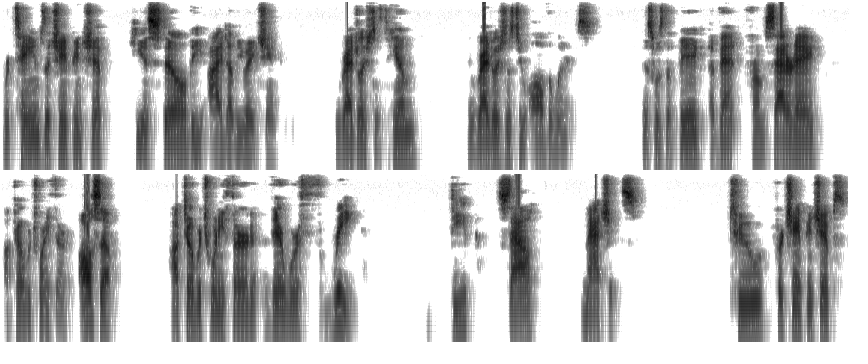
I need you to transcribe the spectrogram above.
retains the championship. He is still the IWA champion. Congratulations to him. Congratulations to all the winners. This was the big event from Saturday, October 23rd. Also, October 23rd, there were three Deep South matches two for championships,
